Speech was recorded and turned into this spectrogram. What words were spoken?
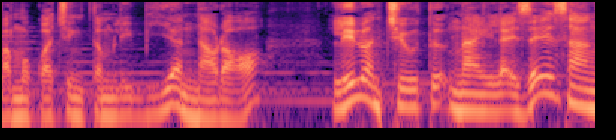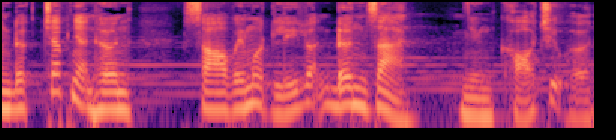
Bằng một quá trình tâm lý bí ẩn nào đó, lý luận trừu tượng này lại dễ dàng được chấp nhận hơn so với một lý luận đơn giản nhưng khó chịu hơn.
